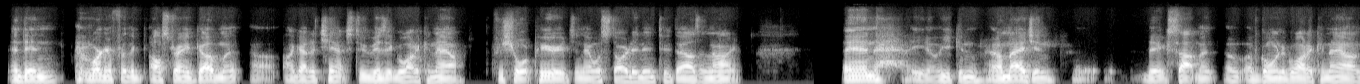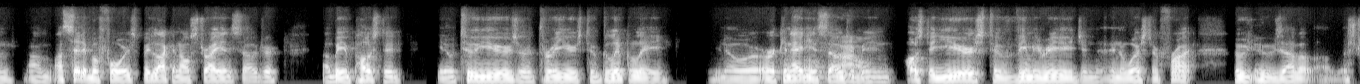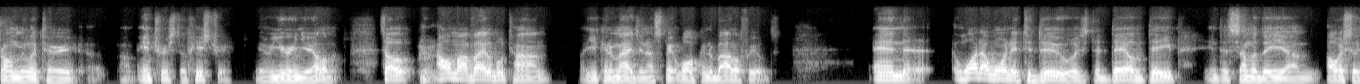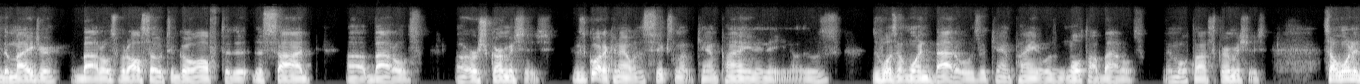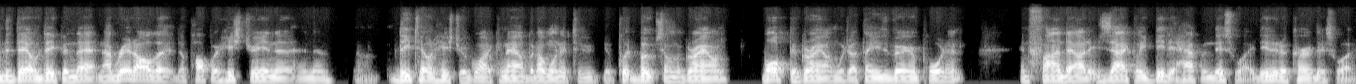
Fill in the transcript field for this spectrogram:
and then working for the Australian government, uh, I got a chance to visit Guadalcanal for short periods, and that was started in 2009. And you know, you can imagine the excitement of, of going to Guadalcanal. And um, I said it before; it's been like an Australian soldier uh, being posted, you know, two years or three years to Gallipoli you know, or, or a Canadian oh, soldier wow. being posted years to Vimy Ridge in, in the Western Front, who, who's have a, a strong military uh, um, interest of history. You know, you're in your element. So all my available time, you can imagine, I spent walking the battlefields. And uh, what I wanted to do was to delve deep into some of the, um, obviously the major battles, but also to go off to the, the side uh, battles uh, or skirmishes because Guadalcanal was a six month campaign, and it, you know it was it wasn't one battle; it was a campaign. It was multi battles and multi skirmishes. So I wanted to delve deep in that, and I read all the, the popular history and the, and the uh, detailed history of Guadalcanal, but I wanted to put boots on the ground, walk the ground, which I think is very important, and find out exactly did it happen this way, did it occur this way,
